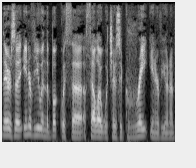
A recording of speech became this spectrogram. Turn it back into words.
There's an interview in the book with uh, a fellow, which is a great interview, and I'm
